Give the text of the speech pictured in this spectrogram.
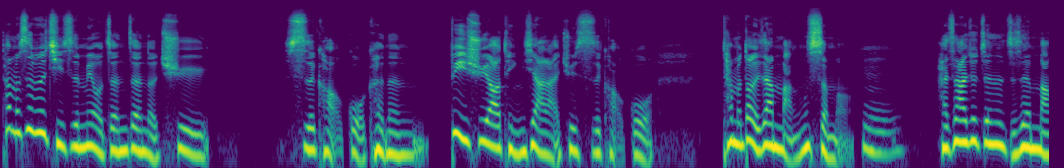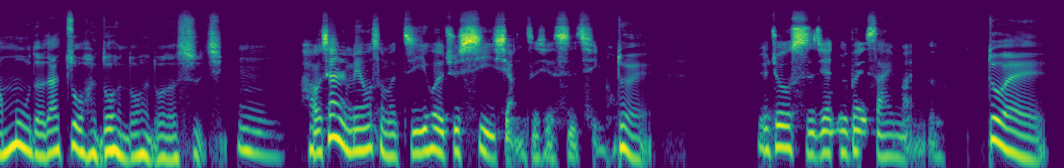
他们是不是其实没有真正的去思考过？可能必须要停下来去思考过，他们到底在忙什么？嗯还是他就真的只是盲目的在做很多很多很多的事情？嗯，好像也没有什么机会去细想这些事情哦，对因为就时间就被塞满了。对。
